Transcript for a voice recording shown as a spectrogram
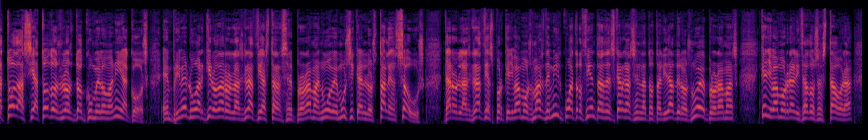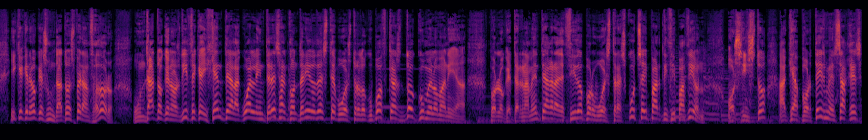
A todas y a todos los documelomaníacos. En primer lugar, quiero daros las gracias tras el programa 9 Música en los Talent Shows. Daros las gracias porque llevamos más de 1.400 descargas en la totalidad de los nueve programas que llevamos realizados hasta ahora y que creo que es un dato esperanzador. Un dato que nos dice que hay gente a la cual le interesa el contenido de este vuestro docupodcast Documelomanía. Por lo que eternamente agradecido por vuestra escucha y participación. Os insto a que aportéis mensajes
